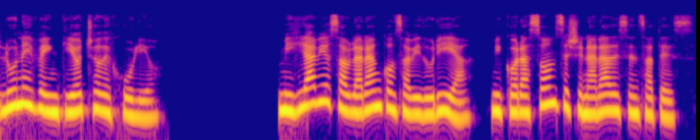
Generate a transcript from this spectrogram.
Lunes 28 de julio. Mis labios hablarán con sabiduría, mi corazón se llenará de sensatez.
